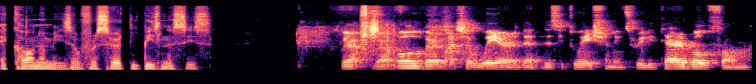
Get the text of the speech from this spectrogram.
economies or for certain businesses we are, we are all very much aware that the situation is really terrible from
